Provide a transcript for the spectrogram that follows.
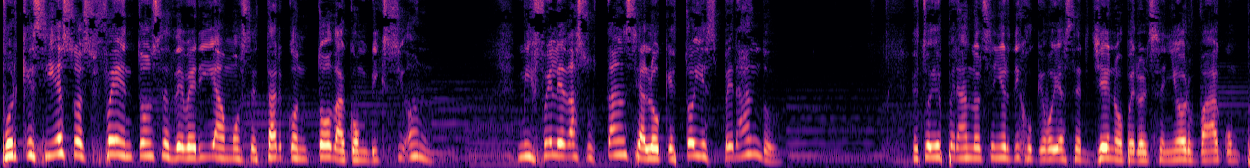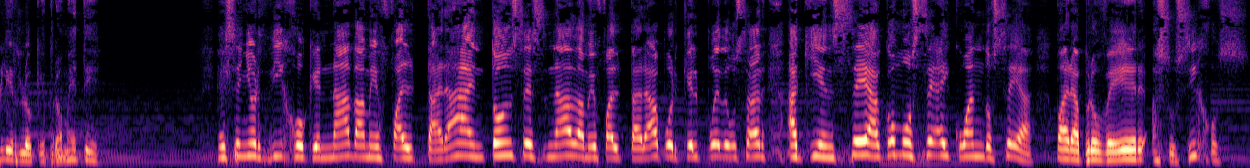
Porque si eso es fe, entonces deberíamos estar con toda convicción. Mi fe le da sustancia a lo que estoy esperando. Estoy esperando, el Señor dijo que voy a ser lleno, pero el Señor va a cumplir lo que promete. El Señor dijo que nada me faltará, entonces nada me faltará porque Él puede usar a quien sea, como sea y cuando sea para proveer a sus hijos.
